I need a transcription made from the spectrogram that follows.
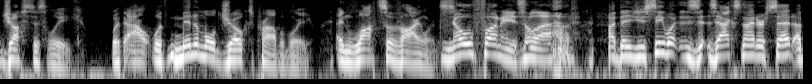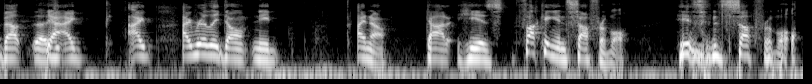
Justice League without with minimal jokes probably and lots of violence? No funnies allowed. Uh, did you see what Z- Zack Snyder said about? Uh, Yeah, I, I, I really don't need. I know. God, he is fucking insufferable. He is insufferable.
